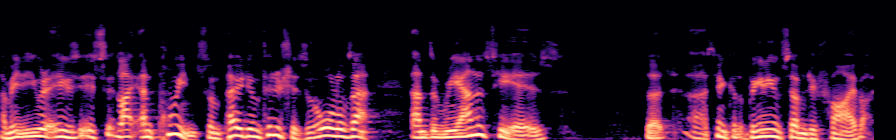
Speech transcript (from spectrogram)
I mean, it's like and points and podium finishes and all of that. And the reality is that I think at the beginning of '75,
